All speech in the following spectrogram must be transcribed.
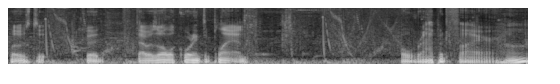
Closed it. Good. That was all according to plan. Oh, rapid fire, huh?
